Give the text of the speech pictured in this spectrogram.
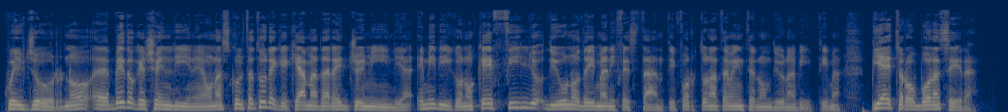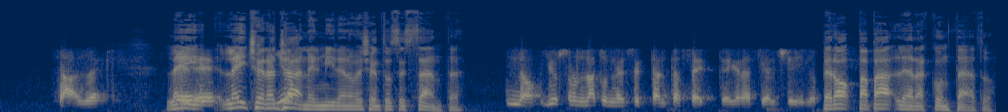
quel giorno, eh, vedo che c'è in linea un ascoltatore che chiama da Reggio Emilia e mi dicono che è figlio di uno dei manifestanti, fortunatamente non di una vittima. Pietro, buonasera. Salve. Lei, eh, lei c'era io... già nel 1960? No, io sono nato nel 77, grazie al cielo. Però papà le ha raccontato.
